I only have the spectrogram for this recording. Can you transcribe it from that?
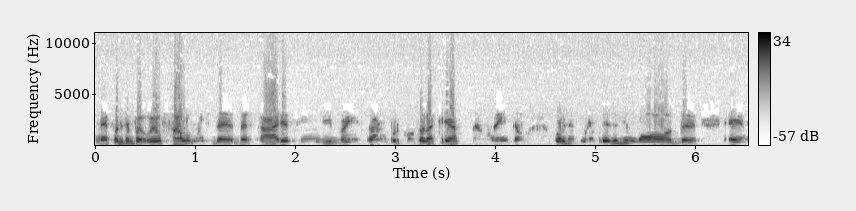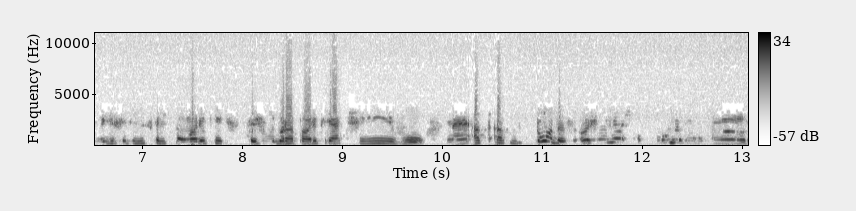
né? Por exemplo, eu falo muito de, dessa área assim, de brainstorming por conta da criação, né? Então, por exemplo, uma empresa de moda, é, um edifício de escritório que seja um laboratório criativo, né? As, as, todas, hoje em dia, todas as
